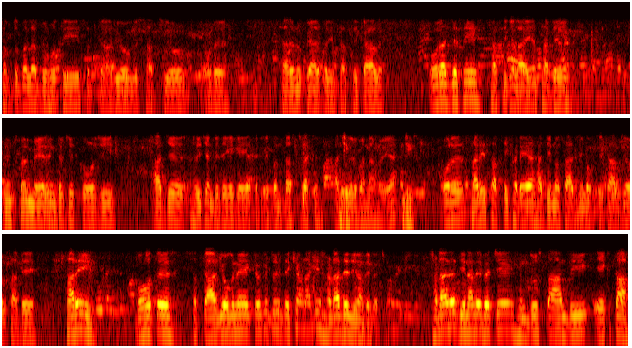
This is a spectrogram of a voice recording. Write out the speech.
ਸਭ ਤੋਂ ਪਹਿਲਾਂ ਬਹੁਤ ਹੀ ਸਤਿਕਾਰਯੋਗ ਸਾਥੀਓ ਔਰ ਸਾਰਿਆਂ ਨੂੰ ਪਿਆਰ ਭਰੀ ਸਤਿ ਸ੍ਰੀ ਅਕਾਲ। ਔਰ ਅੱਜ ਅਸੀਂ ਖਾਸੀ ਕਲਾਂ ਆਏ ਹਾਂ। ਸਾਡੇ ਪ੍ਰਿੰਸੀਪਲ ਮੇਅਰ ਇੰਦਰਜੀਤ ਕੌਰ ਜੀ ਅੱਜ ਹਰੀ ਝੰਡੀ ਦੇ ਕੇ ਗਏ ਆ। ਤਕਰੀਬਨ 10 ਟਰੱਕ ਅੱਜ ਵੀ ਰਵਾਨਾ ਹੋਏ ਆ। ਜੀ। ਔਰ ਸਾਰੇ ਸਾਥੀ ਖੜੇ ਆ। ਹਾਜੀ ਨੌਸਾਦ ਜੀ ਮੁਫਤੀ ਸਾਹਿਬ ਜੀ ਔਰ ਸਾਡੇ ਸਾਰੇ ਬਹੁਤ ਸਤਿਕਾਰਯੋਗ ਨੇ, ਕਿਉਂਕਿ ਤੁਸੀਂ ਦੇਖਿਆ ਹੋਣਾ ਕਿ ਹੜ੍ਹਾਂ ਦੇ ਦਿਨਾਂ ਦੇ ਵਿੱਚ, ਹੜ੍ਹਾਂ ਦੇ ਦਿਨਾਂ ਦੇ ਵਿੱਚ ਹਿੰਦੁਸਤਾਨ ਦੀ ਏਕਤਾ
